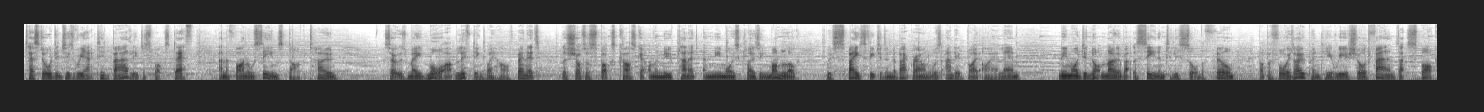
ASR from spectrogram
Test audiences reacted badly to Spock's death and the final scene's dark tone, so it was made more uplifting by Harve Bennett. The shot of Spock's casket on the new planet and Nimoy's closing monologue, with space featured in the background, was added by ILM. Nimoy did not know about the scene until he saw the film, but before it opened, he reassured fans that Spock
